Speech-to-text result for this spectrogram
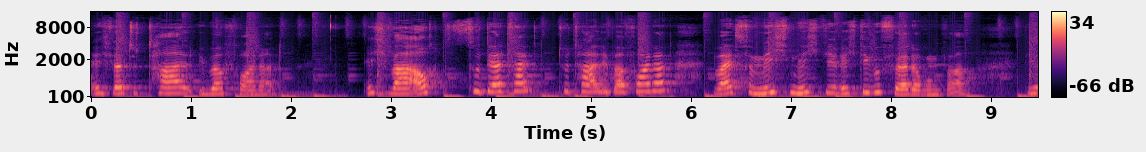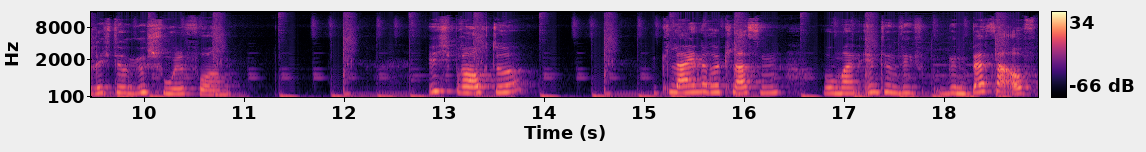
Ich war total überfordert. Ich war auch zu der Zeit total überfordert, weil es für mich nicht die richtige Förderung war, die richtige Schulform. Ich brauchte kleinere Klassen, wo man intensiv besser auf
